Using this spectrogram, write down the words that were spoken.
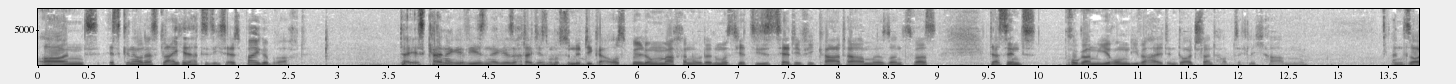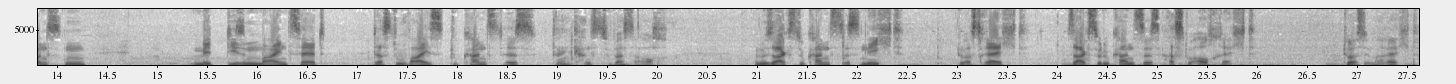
Und ist genau das Gleiche, das hat sie sich selbst beigebracht. Da ist keiner gewesen, der gesagt hat, jetzt musst du eine dicke Ausbildung machen oder du musst jetzt dieses Zertifikat haben oder sonst was. Das sind Programmierungen, die wir halt in Deutschland hauptsächlich haben. Ne? Ansonsten mit diesem Mindset, dass du weißt, du kannst es, dann kannst du das auch. Wenn du sagst, du kannst es nicht, du hast recht. Sagst du, du kannst es, hast du auch recht. Du hast immer recht.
